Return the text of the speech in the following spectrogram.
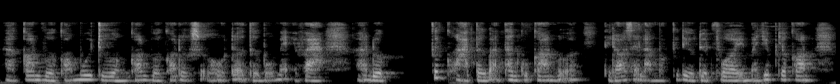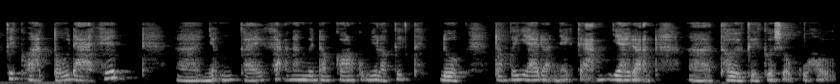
à, con vừa có môi trường con vừa có được sự hỗ trợ từ bố mẹ và à, được kích hoạt từ bản thân của con nữa thì đó sẽ là một cái điều tuyệt vời mà giúp cho con kích hoạt tối đa hết à, những cái khả năng bên trong con cũng như là kích thích được trong cái giai đoạn nhạy cảm giai đoạn à, thời kỳ cơ sở của hội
